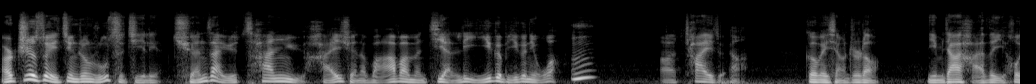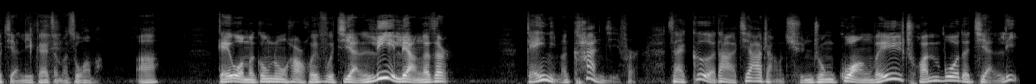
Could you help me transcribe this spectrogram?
而之所以竞争如此激烈，全在于参与海选的娃娃们简历一个比一个牛啊！嗯，啊，插一嘴啊，各位想知道你们家孩子以后简历该怎么做吗？啊，给我们公众号回复“简历”两个字儿，给你们看几份在各大家长群中广为传播的简历，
